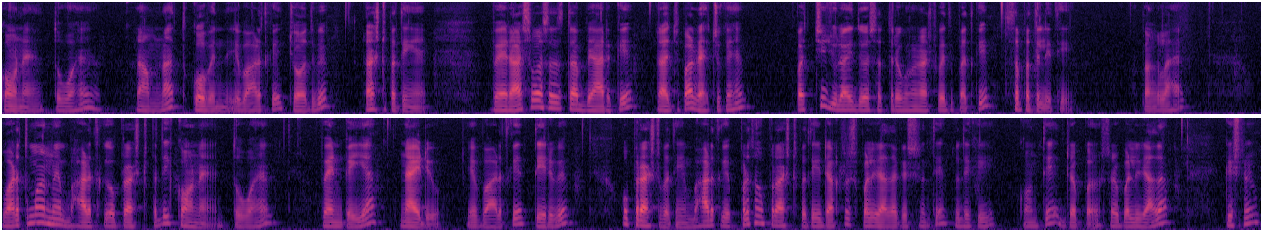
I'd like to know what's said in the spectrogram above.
कौन है? तो वह है रामनाथ कोविंद। ये भारत के चौदहवें राष्ट्रपति हैं। वह राष्ट्रवाद संस्था बिहार के राज्यपाल रह चुके हैं। 25 जुलाई 2017 को उन्होंने राष्ट्रपति पद की शपथ ली थी। अगला है। वर्तमान में भारत के उपराष्ट्रपति कौन है? तो वह है वेंकैया नायडू। ये भारत के तेरहवें उपराष्ट्रपति हैं। भारत के प्रथम उपराष्ट्रपति डॉक्टर सर्वपल्ली राधाकृष्णन थे। तो देखिए, कौन थे? सर्वपल्ली राधा कृष्णन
